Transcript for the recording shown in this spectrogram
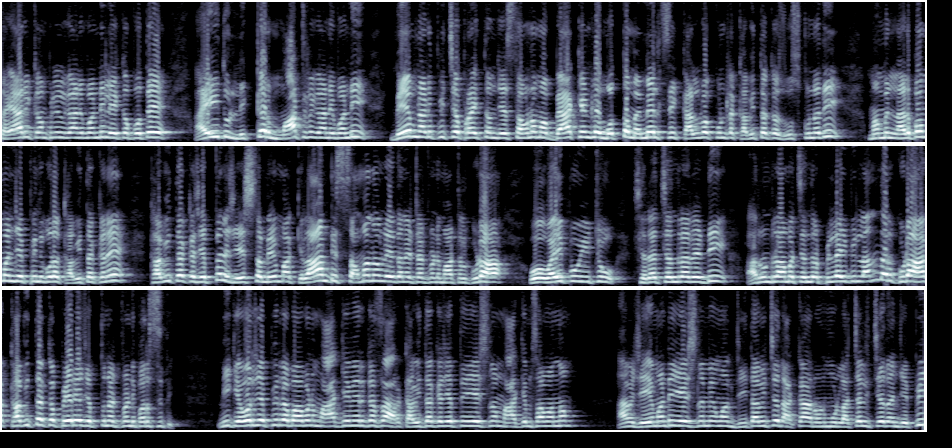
తయారీ కంపెనీలు కానివ్వండి లేకపోతే ఐదు లిక్కర్ మాటలు కానివ్వండి మేము నడిపించే ప్రయత్నం చేస్తా ఉన్నాం. మా బ్యాక్ ఎండ్లో మొత్తం ఎమ్మెల్సీ కల్వకుంట్ల కవితక్క చూసుకున్నది. మమ్మల్ని నడపమని చెప్పింది కూడా కవితక్కనే. కవితక్క చెప్తేనే చేస్తాం మేము. మాకు ఎలాంటి సంబంధం లేదనేటటువంటి మాటలు కూడా ఓ వైపు ఇటు శరత్ చంద్రారెడ్డి అరుణ్ రామచంద్ర పిల్లై వీళ్ళందరూ కూడా కవితక్క పేరే చెప్తున్నటువంటి పరిస్థితి. మీకు ఎవరు చెప్పిర్రా బాబు మాకేమేరుక సార్? కవితక్క చెప్తే చేసినాం మాకేం సంబంధం? ఆమె చేయమంటే చేసినా మేము మాకు జీతం ఇచ్చేది అక్క రెండు మూడు లక్షలు ఇచ్చేదని చెప్పి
